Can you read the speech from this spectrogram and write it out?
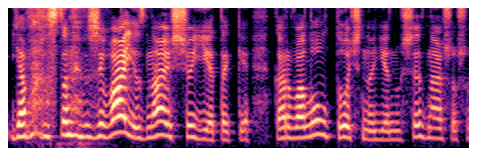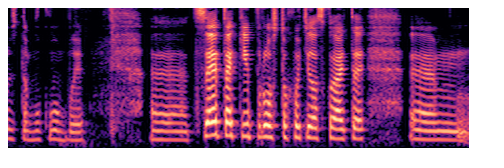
Я просто не вживаю, знаю, що є таке. Карвалол точно є, ну ще знаю, що щось на букву Б. Е, Це такі просто хотіла сказати ем,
